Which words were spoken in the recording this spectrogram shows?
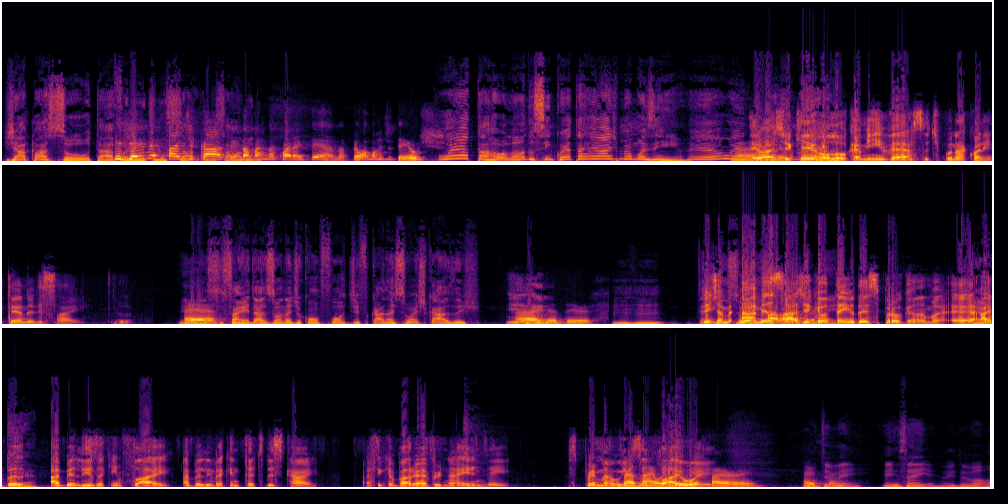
Já passou, tá? E no gamer último sai de casa, ainda mais na quarentena? Pelo amor de Deus. Ué, tá rolando 50 reais, meu amorzinho. Eu? Ai, Eu meu acho que rolou o caminho inverso. Tipo, na quarentena eles saem. É. Isso, sair da zona de conforto de ficar nas suas casas. Ai, meu Deus. Uhum. É Gente, a, a mensagem que eu também. tenho desse programa é, É I, be-? I believe I can fly, I believe I can touch the sky. I think about it every night and day. Spread my wings Spread and my fly away. fire away. É Muito isso aí. bem. É isso aí. Muito bom.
